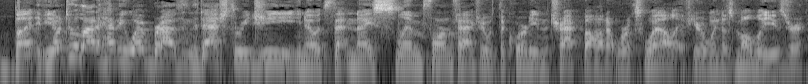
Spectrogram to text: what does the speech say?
But if you don't do a lot of heavy web browsing, the Dash 3G, you know, it's that nice slim form factor with the QWERTY and the trackball, and it works well if you're a Windows Mobile user.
